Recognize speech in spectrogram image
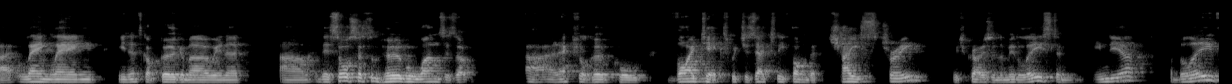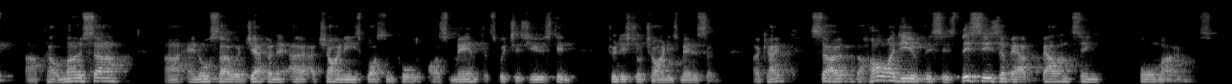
uh, Ylang Ylang in it, it's got bergamot in it. Um, there's also some herbal ones. There's a, uh, an actual herb called Vitex, which is actually from the chaste tree, which grows in the Middle East and India, I believe, uh, Palmarosa, uh, and also a, Japanese, a Chinese blossom called Osmanthus, which is used in traditional Chinese medicine. Okay, so the whole idea of this is this is about balancing hormones.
